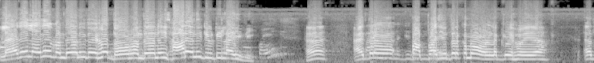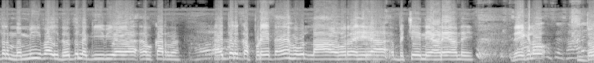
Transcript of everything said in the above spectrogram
ਲੈ ਦੇ ਲੈ ਦੇ ਬੰਦਿਆਂ ਦੀ ਦੇਖ ਲਓ ਦੋ ਬੰਦਿਆਂ ਨੇ ਹੀ ਸਾਰਿਆਂ ਦੀ ਡਿਊਟੀ ਲਾਈ ਵੀ। ਹੈ? ਇੱਧਰ ਪਾਪਾ ਜੀ ਉਧਰ ਘਮਾਉਣ ਲੱਗੇ ਹੋਏ ਆ। ਇੱਧਰ ਮੰਮੀ ਭਾਈ ਦੁੱਧ ਲੱਗੀ ਵੀ ਆ ਉਹ ਕਰਨ। ਇੱਧਰ ਕੱਪੜੇ ਤੈਂ ਹੋ ਲਾ ਹੋ ਰਹੇ ਆ ਵਿੱਚੇ ਨਿਆਣਿਆਂ ਦੇ। ਦੇਖ ਲਓ ਦੋ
